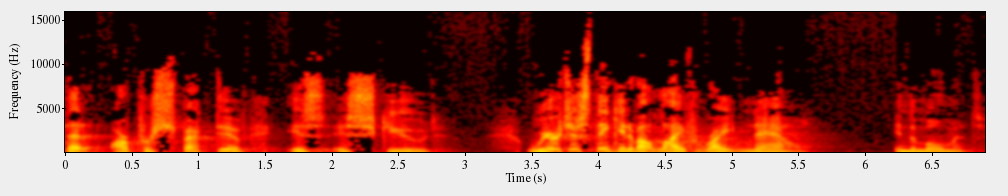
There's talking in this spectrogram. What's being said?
that our perspective is, is skewed. We're just thinking about life right now, in the moment.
